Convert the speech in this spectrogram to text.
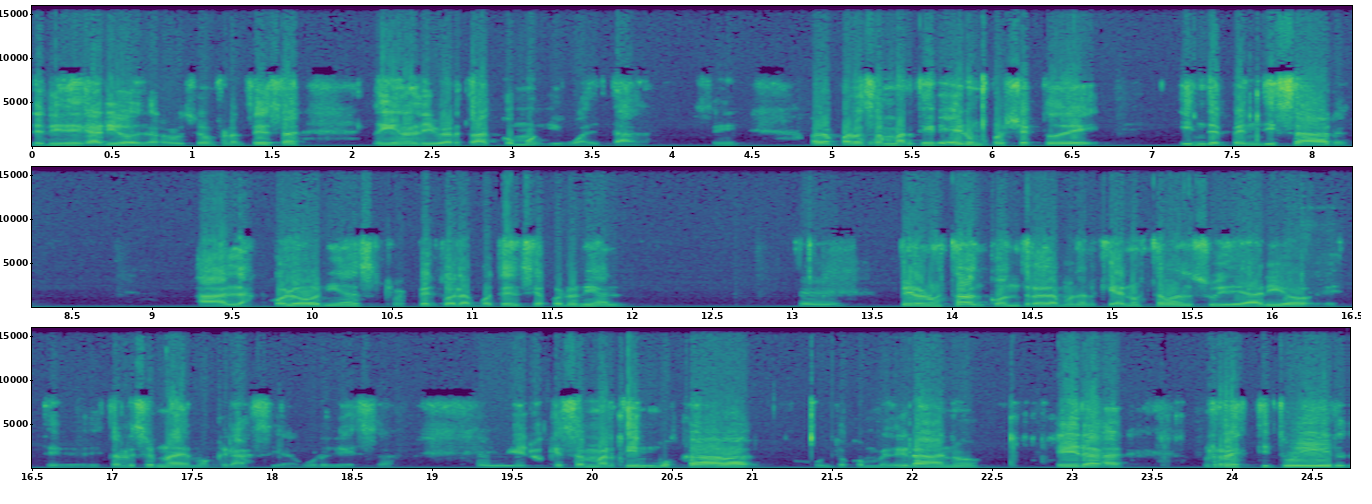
del ideario de la Revolución Francesa leían la libertad como igualdad. ¿sí? Ahora, para San Martín era un proyecto de independizar a las colonias respecto a la potencia colonial, mm. pero no estaba en contra de la monarquía, no estaba en su ideario este, establecer una democracia burguesa. Mm. Lo que San Martín buscaba, junto con Belgrano, era restituir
